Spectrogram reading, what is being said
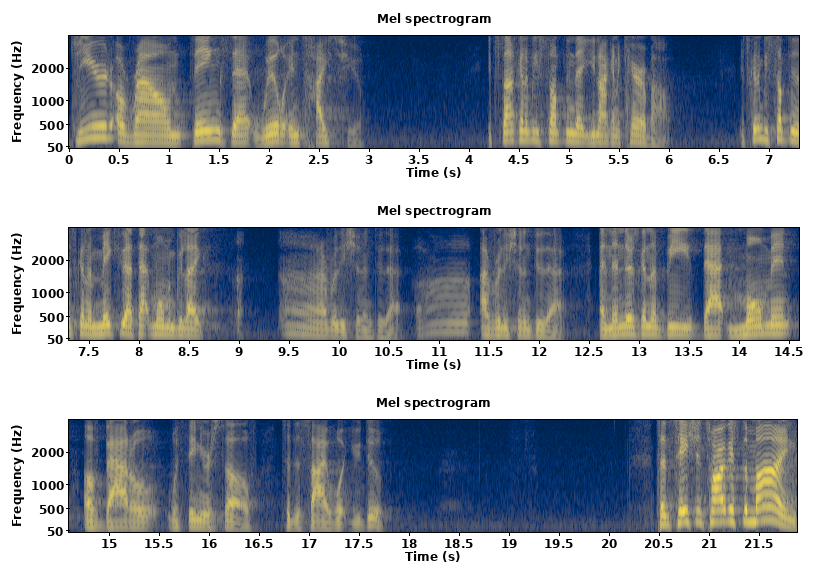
geared around things that will entice you. It's not gonna be something that you're not gonna care about. It's gonna be something that's gonna make you at that moment be like, uh, uh, I really shouldn't do that. Uh, I really shouldn't do that. And then there's gonna be that moment of battle within yourself to decide what you do. Temptation targets the mind.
